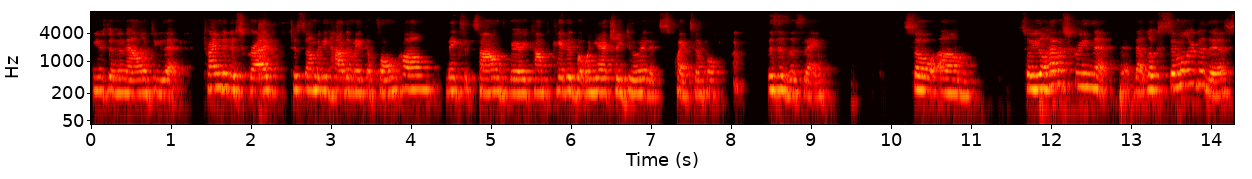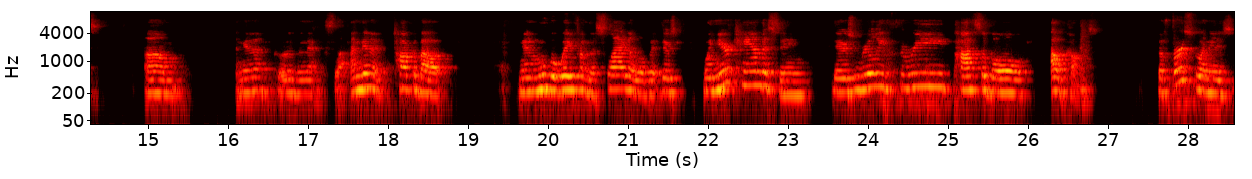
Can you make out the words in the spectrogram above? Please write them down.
used an analogy that trying to describe to somebody how to make a phone call makes it sound very complicated, but when you actually do it, it's quite simple. This is the same. So, um, so you'll have a screen that, that looks similar to this. Um, I'm gonna go to the next slide. I'm gonna talk about, I'm gonna move away from the slide a little bit. There's, when you're canvassing, there's really three possible outcomes. The first one is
